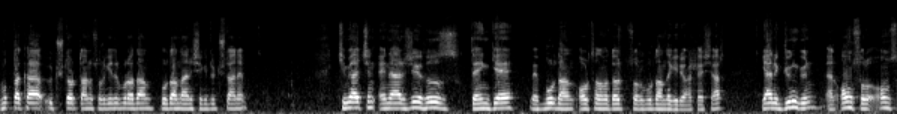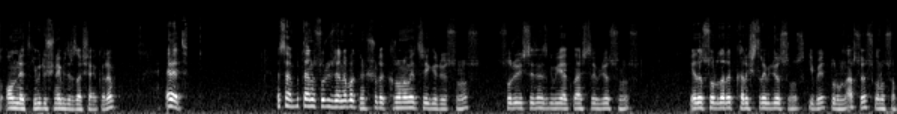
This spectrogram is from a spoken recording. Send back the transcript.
Mutlaka 3-4 tane soru gelir buradan. Buradan da aynı şekilde 3 tane. Kimya için enerji, hız, denge ve buradan ortalama 4 soru buradan da geliyor arkadaşlar. Yani gün gün yani 10 soru 10, 10 net gibi düşünebiliriz aşağı yukarı. Evet. Mesela bir tane soru üzerine bakın. Şurada kronometreyi görüyorsunuz. Soruyu istediğiniz gibi yaklaştırabiliyorsunuz. Ya da soruları karıştırabiliyorsunuz gibi durumlar söz konusu.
